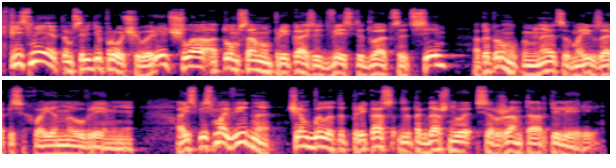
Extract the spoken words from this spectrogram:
В письме этом, среди прочего, речь шла о том самом приказе 227, о котором упоминается в моих записях военного времени. А из письма видно, чем был этот приказ для тогдашнего сержанта артиллерии.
